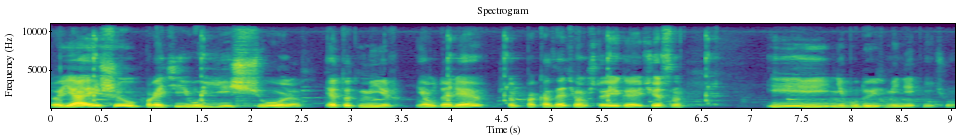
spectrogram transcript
то я решил пройти его еще раз. Этот мир я удаляю, чтобы показать вам, что я играю честно. И не буду изменять ничего.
